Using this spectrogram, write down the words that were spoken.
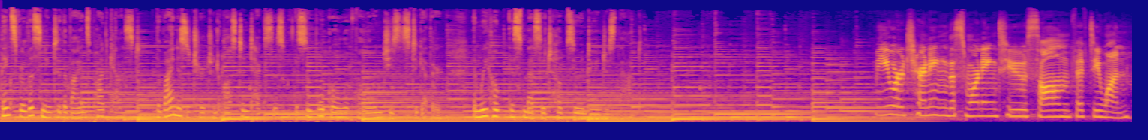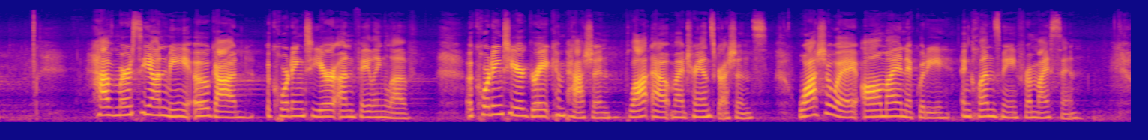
Thanks for listening to the Vines podcast. The Vine is a church in Austin, Texas, with the simple goal of following Jesus together, and we hope this message helps you in doing just that. We were turning this morning to Psalm 51. Have mercy on me, O God, according to your unfailing love. According to your great compassion, blot out my transgressions. Wash away all my iniquity and cleanse me from my sin.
